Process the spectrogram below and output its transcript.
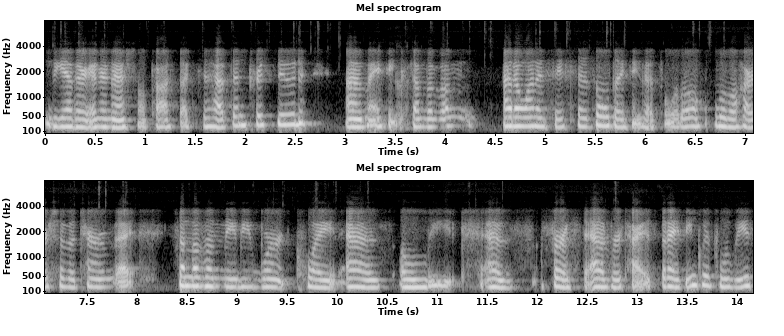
the other international prospects that have been pursued. Um, I think some of them, I don't want to say fizzled. I think that's a little little harsh of a term, but some of them maybe weren't quite as elite as first advertised. But I think with Luis,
